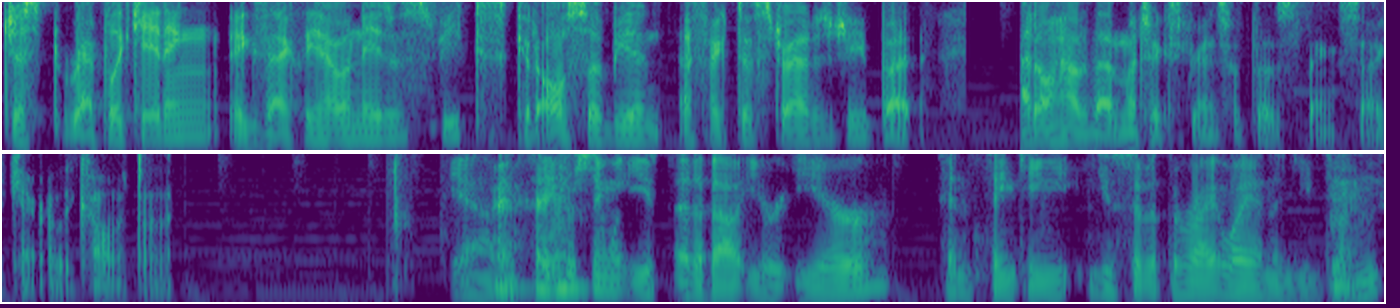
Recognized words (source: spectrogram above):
just replicating exactly how a native speaks could also be an effective strategy. But i don't have that much experience with those things so i can't really comment on it Yeah, I it's think- interesting what you said about your ear and thinking you said it the right way and then you didn't.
